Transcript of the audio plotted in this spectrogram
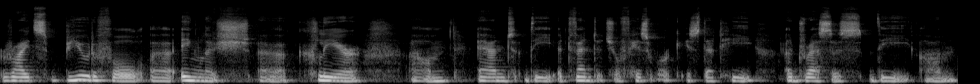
writes beautiful uh, English, uh, clear, um, and the advantage of his work is that he addresses the um,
